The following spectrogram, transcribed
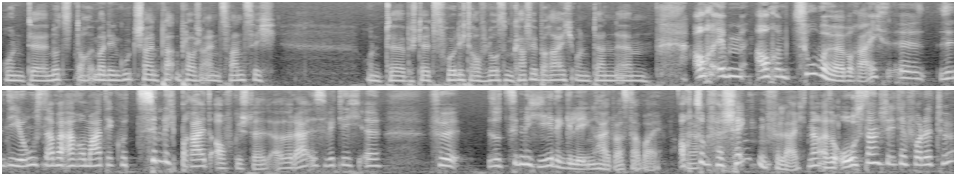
und äh, nutzt noch immer den Gutschein Plattenplausch21 und äh, bestellt fröhlich drauf los im Kaffeebereich und dann, ähm, Auch im, auch im Zubehörbereich äh, sind die Jungs da bei Aromatico ziemlich breit aufgestellt. Also da ist wirklich äh, für so ziemlich jede Gelegenheit was dabei. Auch Ja. zum Verschenken vielleicht. Ne? Also Ostern steht ja vor der Tür.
